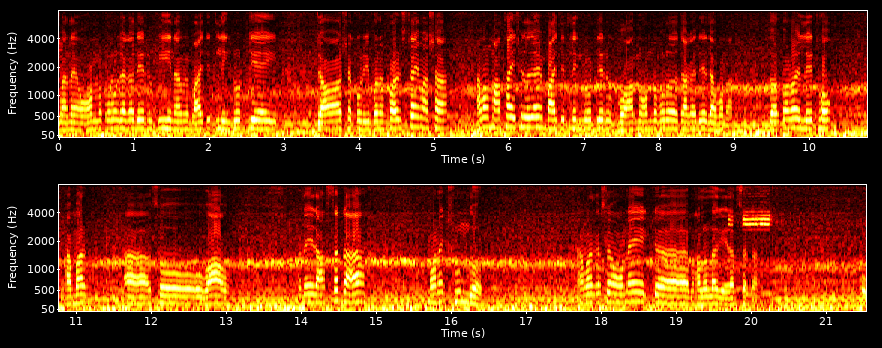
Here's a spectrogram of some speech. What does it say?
মানে অন্য কোনো জায়গা দিয়ে ঢুকি না। আমি বাইজিৎ লিঙ্ক রোড দিয়েই যাওয়া আসা করি। মানে ফার্স্ট টাইম আসা। আমার মাথায় ছিল যে আমি বাইজিৎ লিঙ্ক রোড দিয়ে ঢুকবো। আমি অন্য কোনো জায়গা দিয়ে যাব না। দরকার হয় লেট হোক। আমার সো ওয়াও মানে এই রাস্তাটা অনেক সুন্দর। আমার কাছে অনেক ভালো লাগে এই রাস্তাটা। ও।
